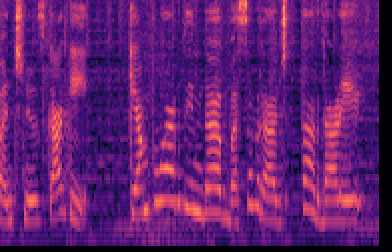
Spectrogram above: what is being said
ಪಂಚ್ ನ್ಯೂಸ್ಗಾಗಿ ಕೆಂಪುವಾಡದಿಂದ ಬಸವರಾಜ್ ತಾರ್ದಾಳೆ.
